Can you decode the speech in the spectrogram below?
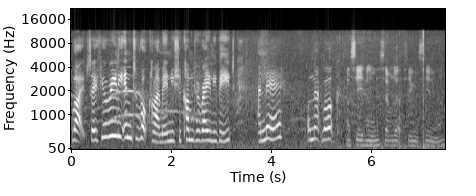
right, so if you're really into rock climbing, you should come to Railay Beach. And there, on that rock, I see, hang on, let's have a look if you can see anyone.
